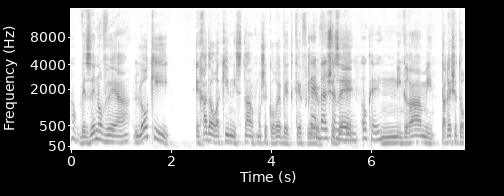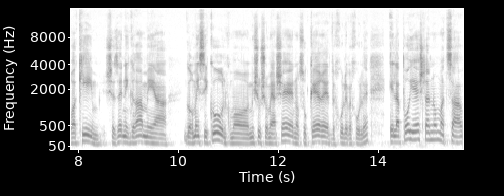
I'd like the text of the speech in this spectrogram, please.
וואו. וזה נובע לא כי אחד העורקים נסתם כמו שקורה בהתקף כן, לב, שזה אוקיי. נגרם מטרשת עורקים, שזה נגרם מהגורמי סיכון כמו מישהו שמעשן או סוכרת וכולי וכולי, אלא פה יש לנו מצב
